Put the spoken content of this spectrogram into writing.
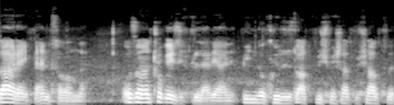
daha renklendi salonlar. O zaman çok eziktiler yani. 1965-66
